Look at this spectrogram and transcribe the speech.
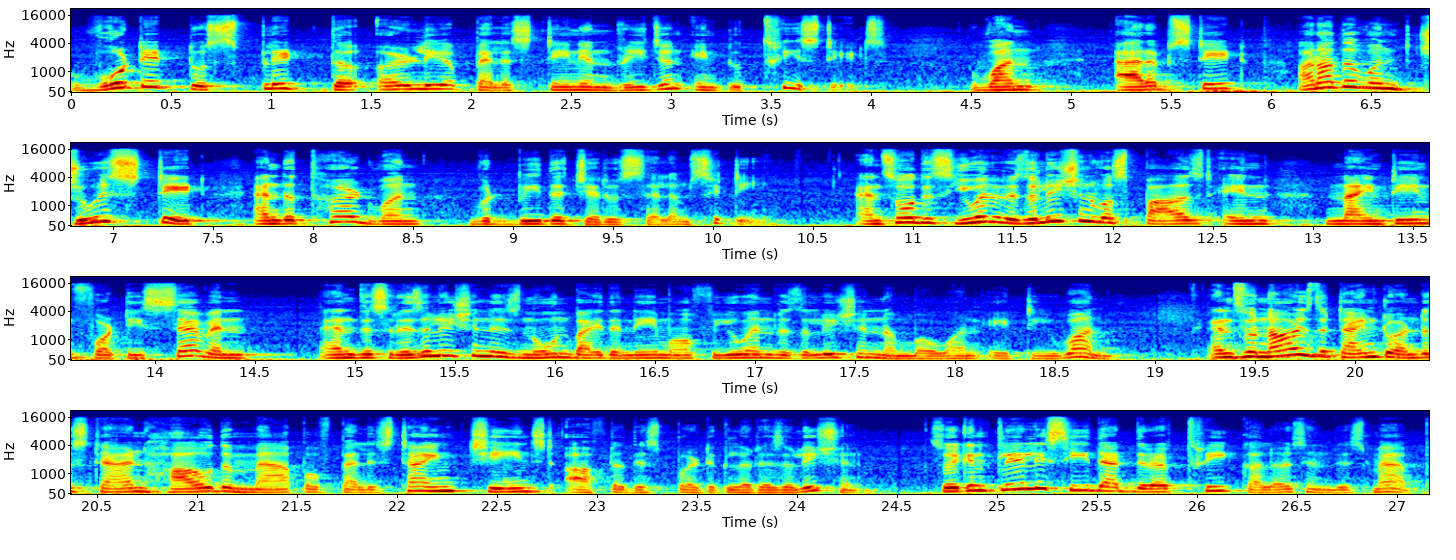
voted to split the earlier Palestinian region into three states. One Arab state, another one Jewish state and the third one would be the Jerusalem city. And so this UN resolution was passed in 1947 and this resolution is known by the name of UN resolution number 181. And so now is the time to understand how the map of Palestine changed after this particular resolution. So you can clearly see that there are three colors in this map.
